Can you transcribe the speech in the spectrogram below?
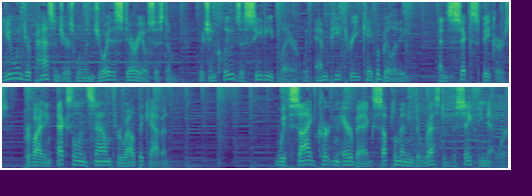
You and your passengers will enjoy the stereo system, which includes a CD player with MP3 capability and six speakers, providing excellent sound throughout the cabin. With side curtain airbags supplementing the rest of the safety network,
